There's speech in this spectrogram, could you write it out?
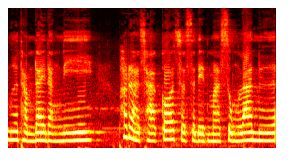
เมื่อทำได้ดังนี้ พระราชาก็จะเสด็จมาทรงล่าเนื้อ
